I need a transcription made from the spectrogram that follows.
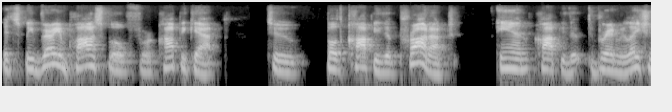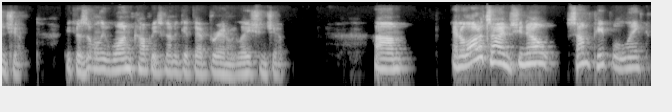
It's be very impossible for copycat to both copy the product and copy the, the brand relationship because only one company is going to get that brand relationship. Um, and a lot of times, you know, some people link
